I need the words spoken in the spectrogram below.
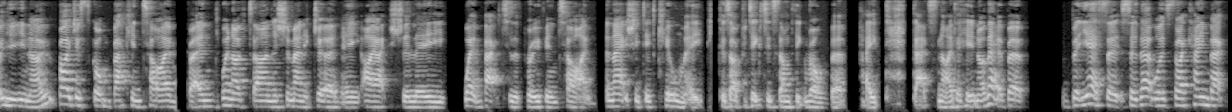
Uh, you, you know, I just gone back in time. And when I've done a shamanic journey, I actually went back to the Peruvian time and they actually did kill me because I predicted something wrong. But hey, that's neither here nor there. But but yeah, so so that was so I came back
